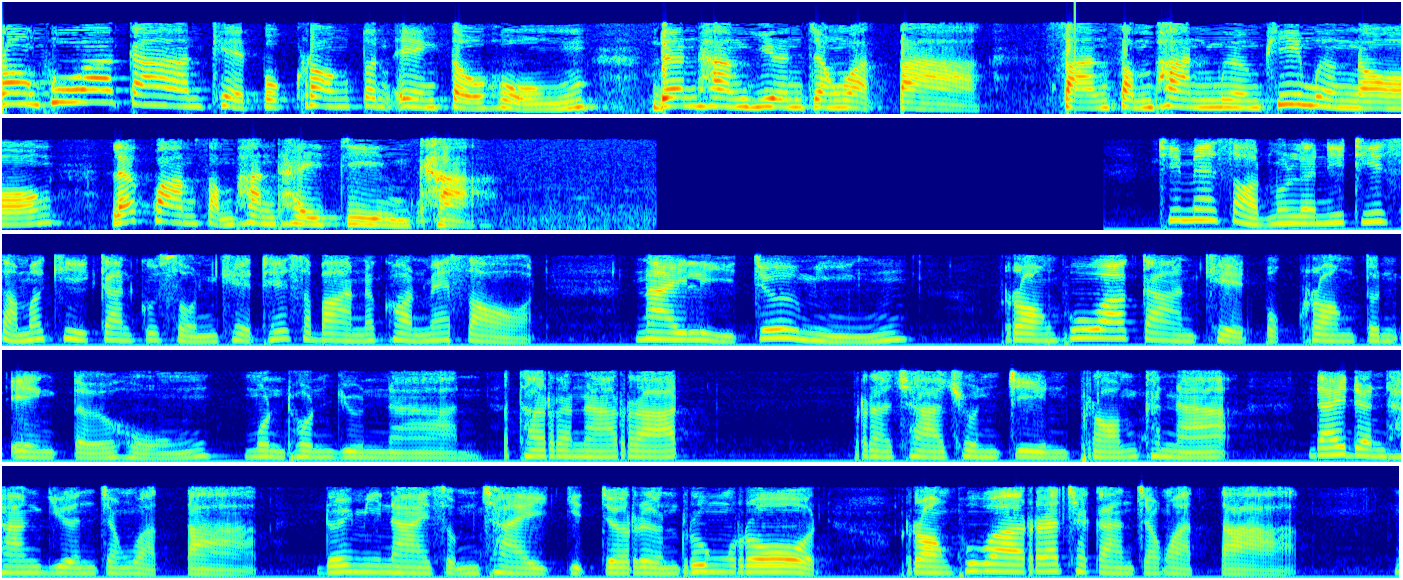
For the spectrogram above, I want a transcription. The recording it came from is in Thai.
รองผู้ว่าการเขตปกครองตนเองเต๋อหง เดินทางเยือนจังหวัดตาก สารสัมพันธ์เมืองพี่เมืองน้อง และความสัมพันธ์ไทยจีนค่ะที่แม่สอดมูลนิธิสามัคคีการกุศลเขตเทศบาลนครแม่สอด นายหลี่จื้อหมิง รองผู้ว่าการเขตปกครองตนเองเต๋อหง มณฑลยูนนานธารณรัฐ ประชาชนจีนพร้อมคณะ ได้เดินทางเยือนจังหวัดตาก โดยมีนายสมชัยกิจเจริญรุ่งโรธรองผู้ว่าราชการจังหวัดตาก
